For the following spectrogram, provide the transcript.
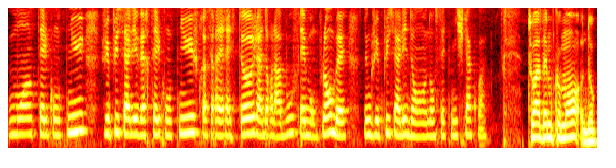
moins tel contenu, je vais plus aller vers tel contenu, je préfère les restos, j'adore la bouffe, les bons plans, ben, donc je vais plus aller dans, dans cette niche là quoi. Toi, Adem, comment donc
